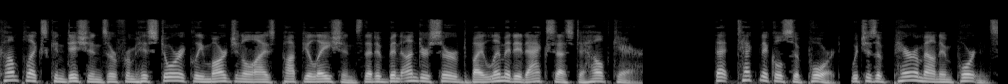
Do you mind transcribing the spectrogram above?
complex conditions or from historically marginalized populations that have been underserved by limited access to healthcare. That technical support, which is of paramount importance,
